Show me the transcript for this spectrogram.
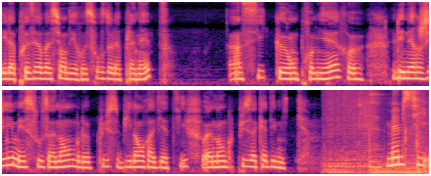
et la préservation des ressources de la planète, ainsi qu'en première, euh, l'énergie, mais sous un angle plus bilan radiatif, un angle plus académique. Même si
